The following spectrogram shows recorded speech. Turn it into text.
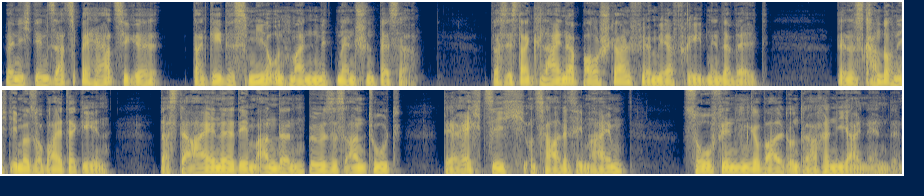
wenn ich den Satz beherzige, dann geht es mir und meinen Mitmenschen besser. Das ist ein kleiner Baustein für mehr Frieden in der Welt. Denn es kann doch nicht immer so weitergehen, dass der eine dem anderen Böses antut, der rächt sich und zahlt es ihm heim, so finden Gewalt und Rache nie ein Ende.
